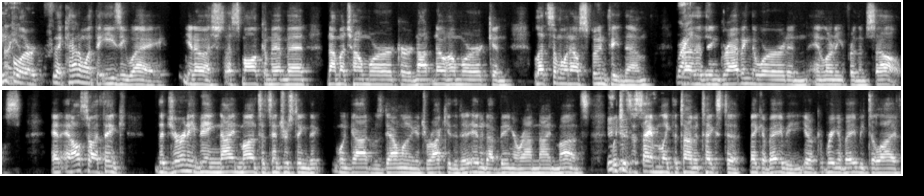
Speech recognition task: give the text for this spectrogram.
people oh, yeah. are they kind of want the easy way you know, a, a, small commitment, not much homework or not no homework, and let someone else spoon feed them right. rather than grabbing the word and, and learning for themselves. And and also I think the journey being nine months, it's interesting that when God was downloading it to Rocky, that it ended up being around nine months, mm-hmm. which is the same length of time it takes to make a baby, you know, bring a baby to life.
